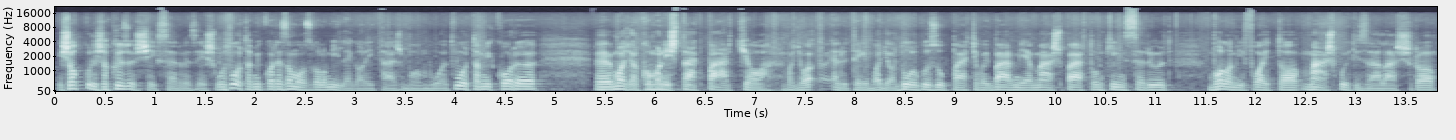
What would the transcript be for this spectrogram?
És akkor is a közösségszervezés volt. Volt, amikor ez a mozgalom illegalitásban volt. Volt, amikor Magyar Kommunisták pártja, vagy előtte Magyar Dolgozók pártja, vagy bármilyen más párton kényszerült valami fajta más politizálásra.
